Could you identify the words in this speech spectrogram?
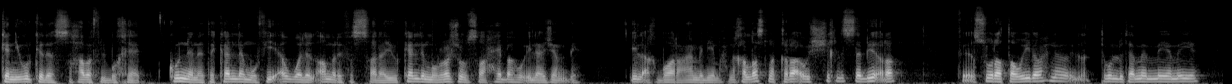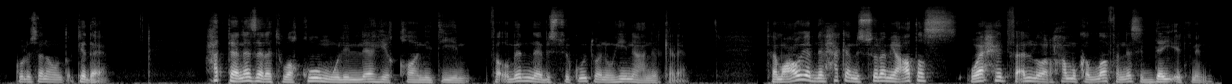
كان يقول كده الصحابة في البخاري كنا نتكلم في أول الأمر في الصلاة يكلم الرجل صاحبه إلى جنبه. إيه الأخبار؟ عامل إيه؟ ما إحنا خلصنا قراءة والشيخ لسه بيقرأ في صورة طويلة وإحنا تقول له تمام مية مية كل سنة وانت كده يعني. حتى نزلت وقوموا لله قانتين فأمرنا بالسكوت ونهينا عن الكلام. فمعاوية بن الحكم السلمي عطس واحد فقال له يرحمك الله فالناس اتضايقت منه.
